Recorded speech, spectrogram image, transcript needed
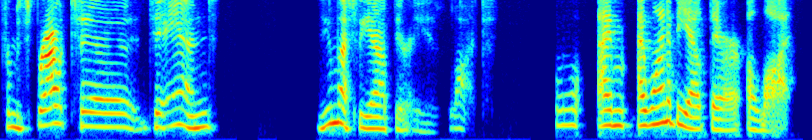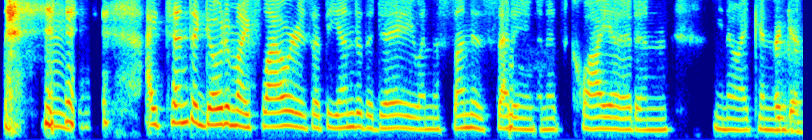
from sprout to to end. You must be out there a lot. Well, I'm I want to be out there a lot. Mm. I tend to go to my flowers at the end of the day when the sun is setting and it's quiet and you know I can I get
